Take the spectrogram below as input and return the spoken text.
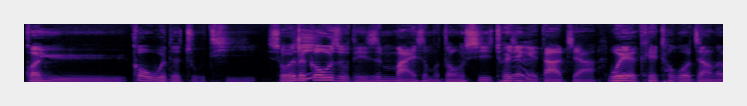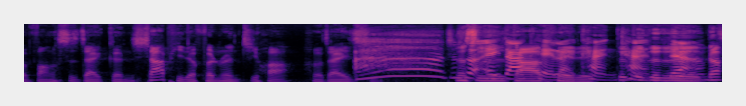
关于购物的主题，所谓的购物主题是买什么东西推荐给大家，我也可以透过这样的方式，再跟虾皮的分润计划合在一起。啊，就是哎，大家可以来看看，对对对，那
